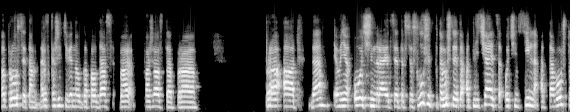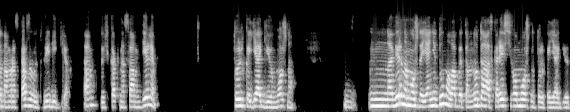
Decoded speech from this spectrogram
вопросы, там, расскажите, Вино Гапалдас, пожалуйста, про, про ад, да, и мне очень нравится это все слушать, потому что это отличается очень сильно от того, что нам рассказывают в религиях, да? то есть как на самом деле только ягию можно? Наверное, можно. Я не думала об этом. Ну да, скорее всего, можно только ягию.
